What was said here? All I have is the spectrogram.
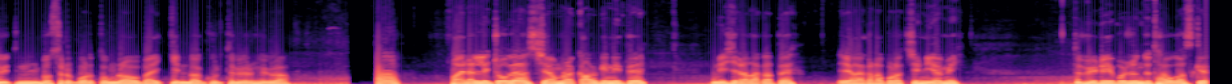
দুই তিন বছর পর তোমরাও বাইক কিনবা, ঘুরতে বের হইবা। হ্যাঁ ফাইনালি চলে আসছি আমরা কালকিনিতে নিজের এলাকাতে। এলাকাটা পড়া চিনি আমি। তো ভিডিও পর্যন্ত থাকুক আজকে।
